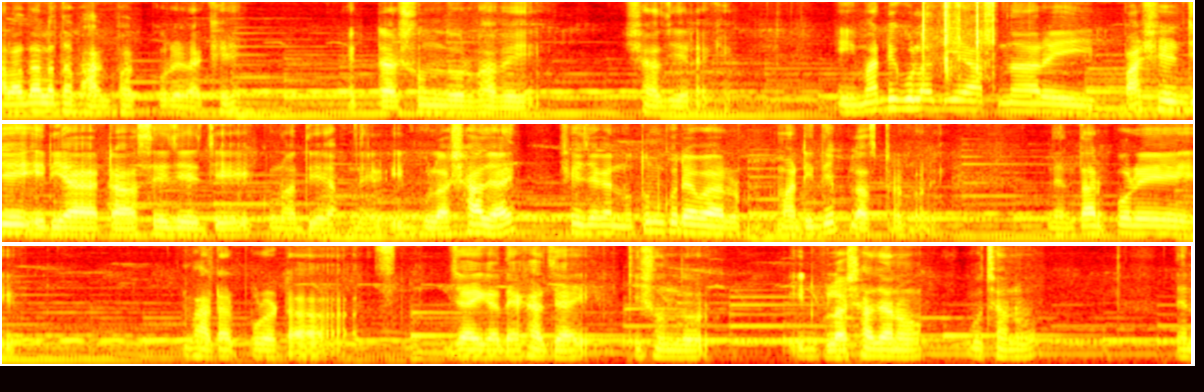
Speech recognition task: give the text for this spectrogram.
আলাদা আলাদা ভাগ ভাগ করে রাখে। একটা সুন্দরভাবে সাজিয়ে রাখে। এই মাটিগুলা দিয়ে আপনার এই পাশের যে এরিয়াটা আছে, যে যে কোনা দিয়ে আপনার ইটগুলা সাজায়, সেই জায়গায় নতুন করে আবার মাটি দিয়ে প্লাস্টার করে। দেন তারপরে ভাটার পুরোটা জায়গা দেখা যায়, কি সুন্দর ইটগুলা সাজানো, গোছানো। দেন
